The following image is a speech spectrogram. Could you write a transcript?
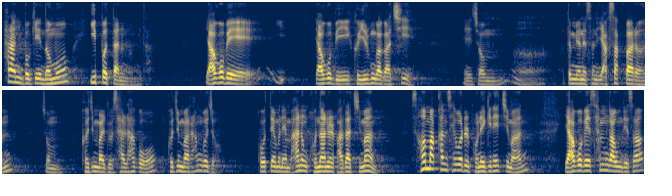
하나님 보기에 너무 이뻤다는 겁니다. 야곱의 야곱이 그 이름과 같이 예, 좀 어, 어떤 면에서는 약삭발은 좀 거짓말도 잘 하고 거짓말 한 거죠. 그것 때문에 많은 고난을 받았지만 험악한 세월을 보내긴 했지만 야곱의 삶 가운데서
